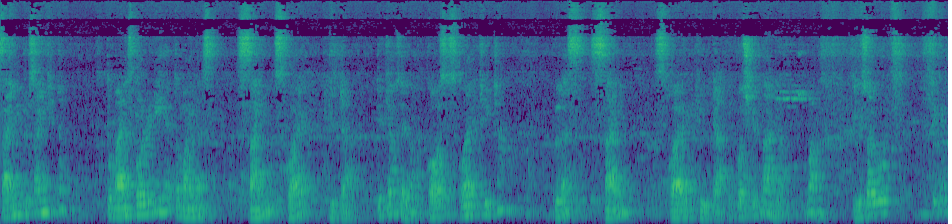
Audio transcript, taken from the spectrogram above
sine into sine theta तो माइनस तो ऑलरेडी है तो माइनस साइन स्क्वायर थीटा तो क्या हो जाएगा cos square theta plus sine square theta equal कितना आ गया? वन ये सॉल्व हो ठीक है?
